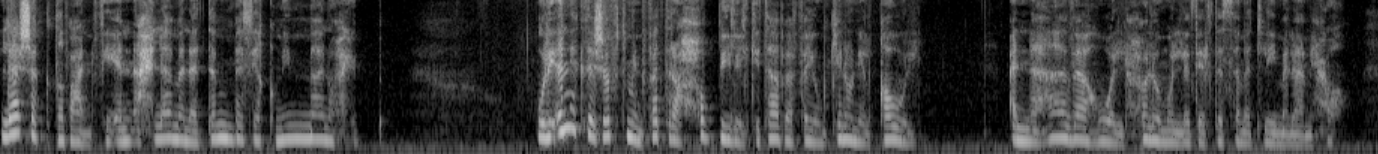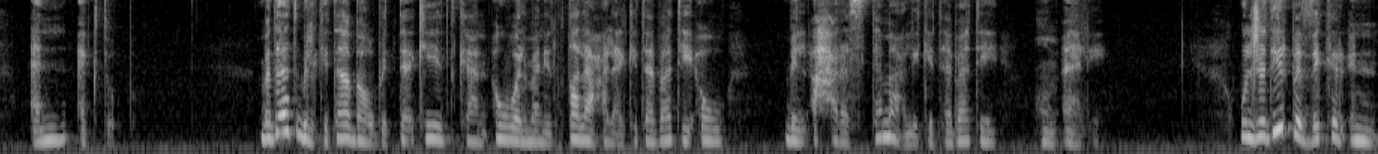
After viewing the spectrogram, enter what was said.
لا شك طبعا في أن أحلامنا تنبثق مما نحب. ولأني اكتشفت من فترة حبي للكتابة فيمكنني القول أن هذا هو الحلم الذي ارتسمت لي ملامحه أن أكتب. بدأت بالكتابة وبالتأكيد كان أول من اطلع على كتاباتي أو بالأحرى استمع لكتاباتي هم أهلي. والجدير بالذكر إن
